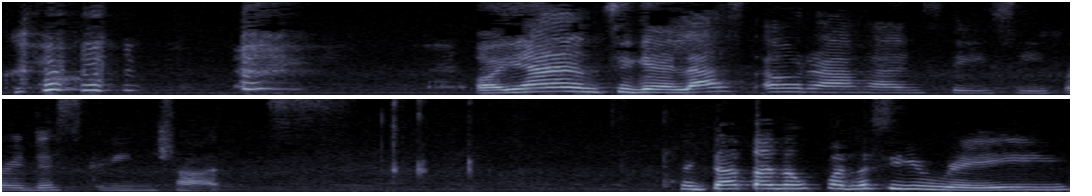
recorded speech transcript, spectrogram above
o yan, sige, last aurahan, Stacy, for the screenshots. Nagtatanong pala si Ray.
